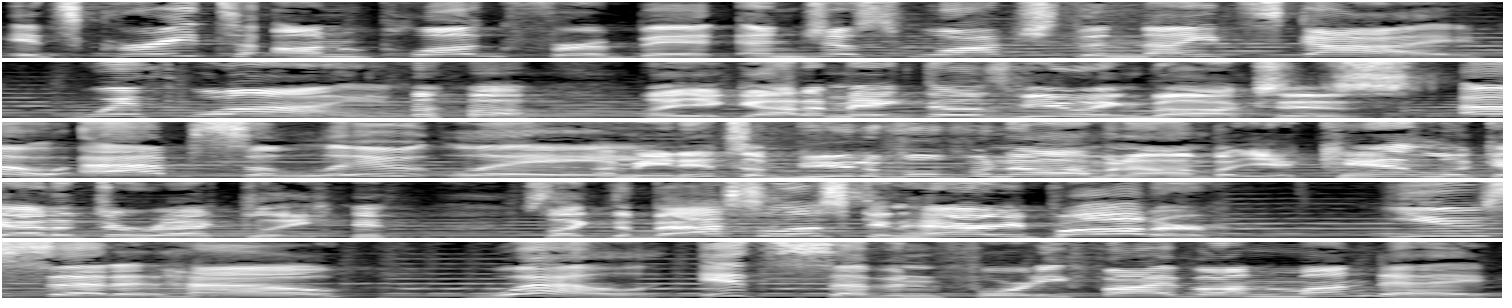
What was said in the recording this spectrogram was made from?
It's great to unplug for a bit and just watch the night sky with wine. well, you gotta make those viewing boxes. oh, absolutely. I mean, it's a beautiful phenomenon, but you can't look at it directly. it's like the basilisk in Harry Potter. You said it, Hal. Well, it's 7:45 on Monday,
